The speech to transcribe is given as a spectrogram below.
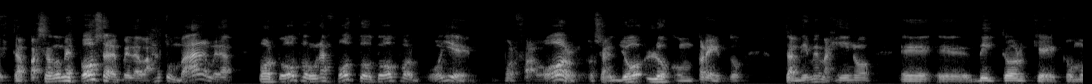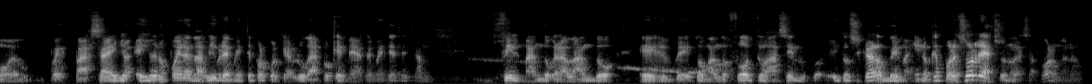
está pasando mi esposa, me la vas a tumbar, me la, por todo por una foto, todo por, oye, por favor, o sea, yo lo comprendo. También me imagino, eh, eh, Víctor, que como pues pasa, ellos, ellos no pueden andar libremente por cualquier lugar porque inmediatamente se están filmando, grabando, tomando fotos, haciendo... Entonces, claro, me imagino que por eso reaccionó de esa forma, ¿no?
